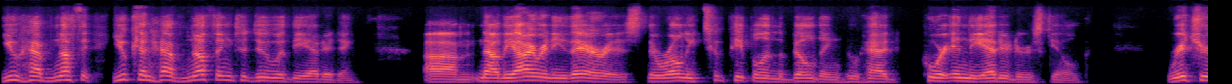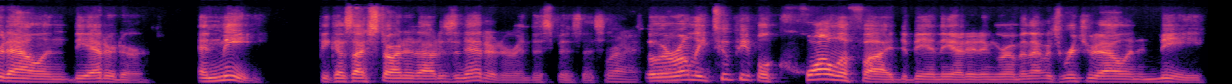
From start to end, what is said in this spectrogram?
You have nothing. You can have nothing to do with the editing. Um, now the irony there is there were only two people in the building who had who were in the editors guild, Richard Allen, the editor, and me, because I started out as an editor in this business. Right. So there were only two people qualified to be in the editing room, and that was Richard Allen and me.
